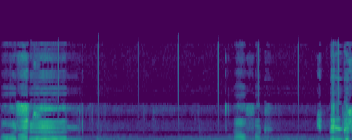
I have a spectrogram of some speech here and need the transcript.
Oh, What? schön. Oh, fuck. Ich bin ges...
